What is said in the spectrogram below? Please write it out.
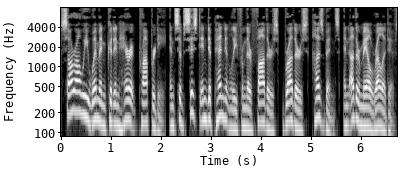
Sahrawi women could inherit property, and subsist independently from their fathers, brothers, husbands, and other male relatives.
